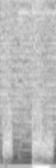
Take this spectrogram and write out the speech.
Bye.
